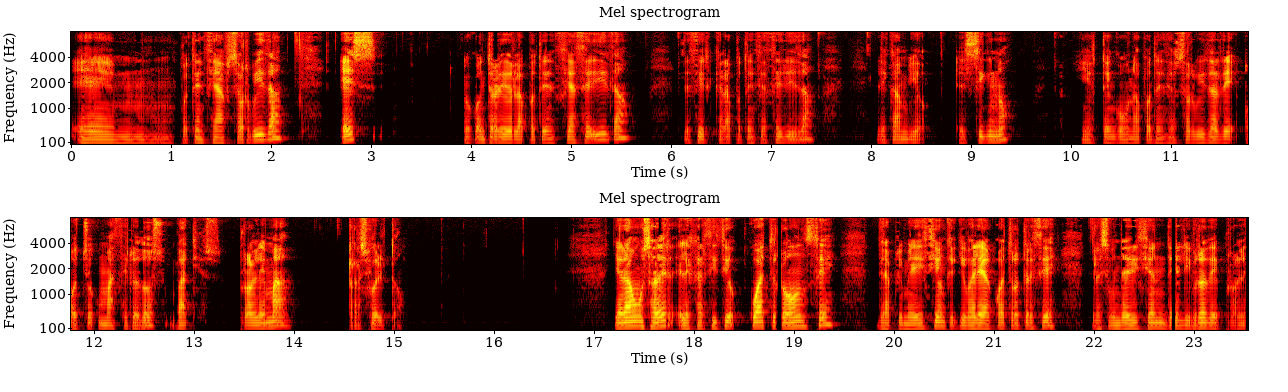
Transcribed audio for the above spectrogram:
em, potencia absorbida es lo contrario de la potencia cedida, es decir, que la potencia cedida le cambio el signo y obtengo una potencia absorbida de 8,02 vatios. Problema resuelto. Y ahora vamos a ver el ejercicio 4.11 de la primera edición que equivale al 4.13 de la segunda edición del libro de problemas.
